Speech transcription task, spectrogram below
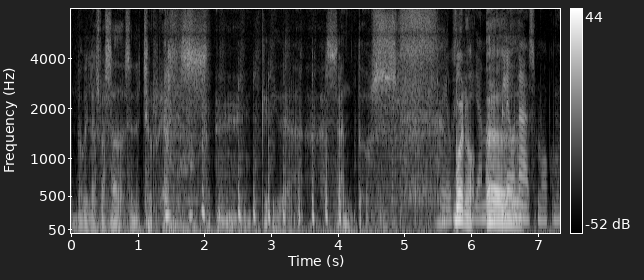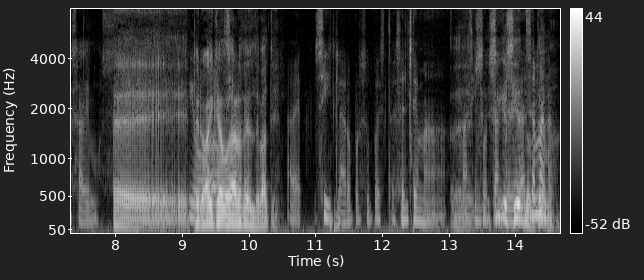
novelas basadas en hechos reales, eh, querida Santos. Bueno, se llama uh, pleonasmo, como sabemos. Eh, Digo, pero hay que hablar sí, del debate. A ver, sí, claro, por supuesto, es el tema más importante sigue siendo de la el semana. tema,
